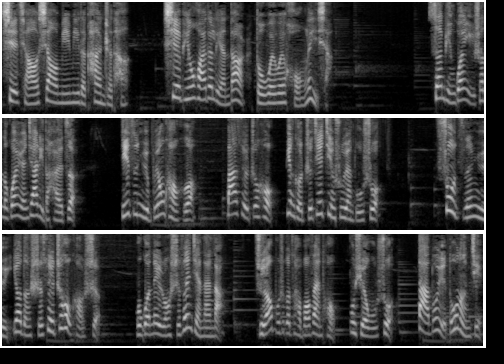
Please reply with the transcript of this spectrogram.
谢桥笑眯眯的看着他，谢平怀的脸蛋都微微红了一下。三品官以上的官员家里的孩子，嫡子女不用考核，八岁之后便可直接进书院读书；庶子女要等十岁之后考试，不过内容十分简单的。只要不是个草包饭桶，不学无术，大多也都能进。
